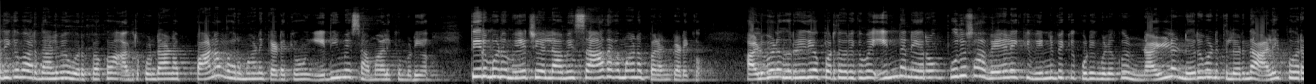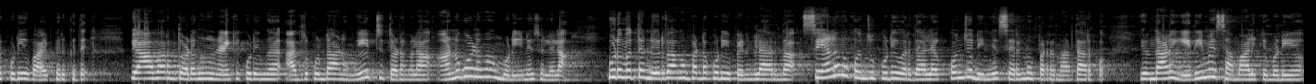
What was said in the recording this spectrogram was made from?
அதிகமாக இருந்தாலுமே ஒரு பக்கம் அதற்குண்டான பண வருமானம் கிடைக்கும். எதையுமே சமாளிக்க முடியும். திருமண முயற்சி எல்லாமே சாதகமான பலன் கிடைக்கும். அலுவலக ரீதியாக பொறுத்த வரைக்குமே இந்த நேரம் புதுசாக வேலைக்கு விண்ணப்பிக்கக்கூடியவங்களுக்கு நல்ல நிறுவனத்திலிருந்து அழைப்பு வரக்கூடிய வாய்ப்பு இருக்குது. வியாபாரம் தொடங்கணும்னு நினைக்கக்கூடியவங்க அதற்குண்டான முயற்சி தொடங்கலாம். அனுகூலமாக முடியும்னு சொல்லலாம். குடும்பத்தை நிர்வாகம் பண்ணக்கூடிய பெண்களாக இருந்தால் செலவு கொஞ்சம் கூடி வரதால கொஞ்சம் நீங்கள் சிரமப்படுற மாதிரி தான் இருக்கும். இருந்தாலும் எதையுமே சமாளிக்க முடியும்.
